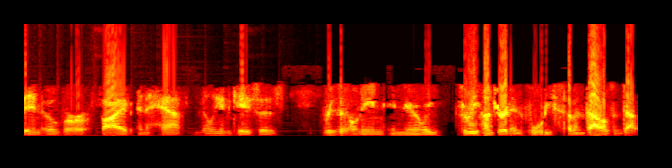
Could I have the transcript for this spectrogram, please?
been over five and a half million cases, resulting in nearly 347,000 deaths.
